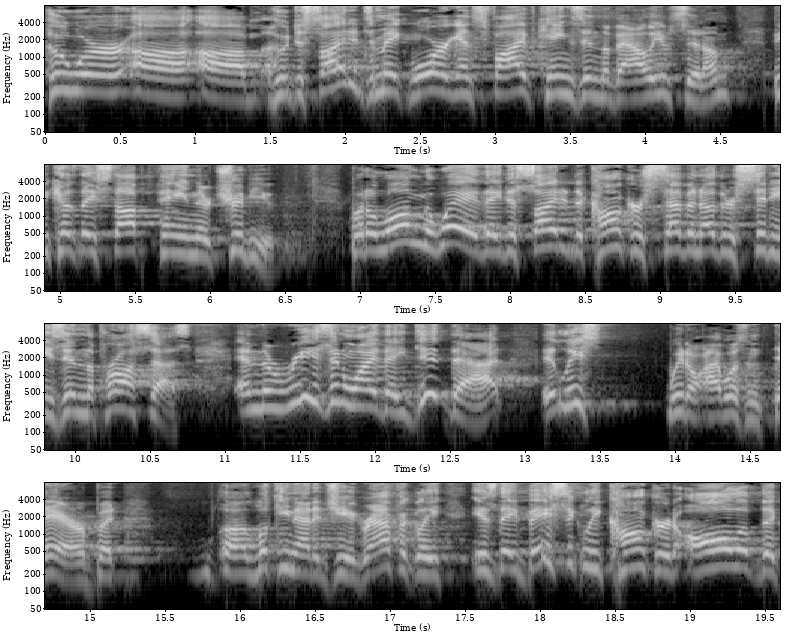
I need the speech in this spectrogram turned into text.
who were uh, um, who decided to make war against five kings in the valley of Siddim because they stopped paying their tribute. But along the way, they decided to conquer seven other cities in the process. And the reason why they did that, at least we don't, I wasn't there, but uh, looking at it geographically, is they basically conquered all of the,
